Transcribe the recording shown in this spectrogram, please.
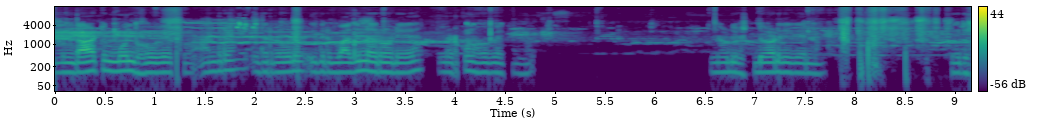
ಇದನ್ನ ದಾಟಿ ಮುಂದೆ ಹೋಗಬೇಕು. ಅಂದರೆ ಇದ್ರ ರೋಡು ಇದ್ರ ಬಾಜುನ ರೋಡ್ ಇದೆ. ನಡ್ಕೊಂಡು ಹೋಗ್ಬೇಕು ನೋಡಿ ಎಷ್ಟು ದೊಡ್ಡದಿದೆ ನಾವು ಸರಿ.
